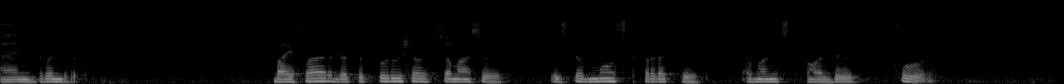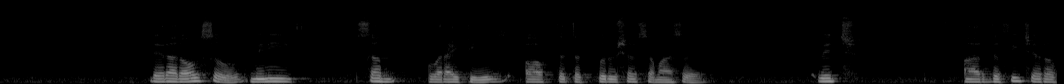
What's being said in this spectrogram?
and Dvandva. By far, the Tatpurusha Samasa is the most productive amongst all the four. There are also many sub varieties of the Tatpurusha Samasa which are the feature of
